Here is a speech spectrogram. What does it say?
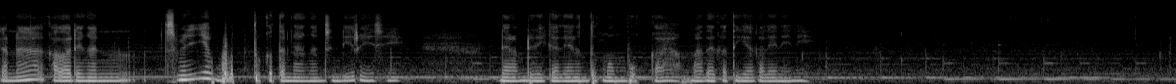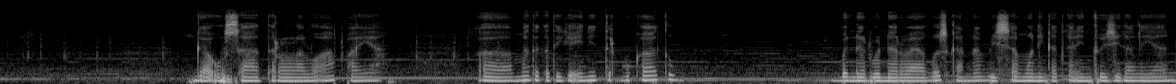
karena kalau dengan sebenarnya butuh ketenangan sendiri sih dalam diri kalian untuk membuka mata ketiga kalian ini. Gak usah terlalu apa ya. Uh, mata ketiga ini terbuka tuh benar-benar bagus karena bisa meningkatkan intuisi kalian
